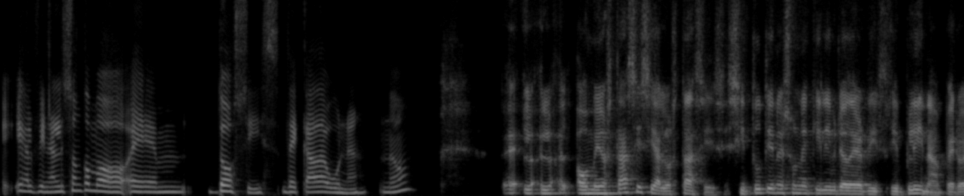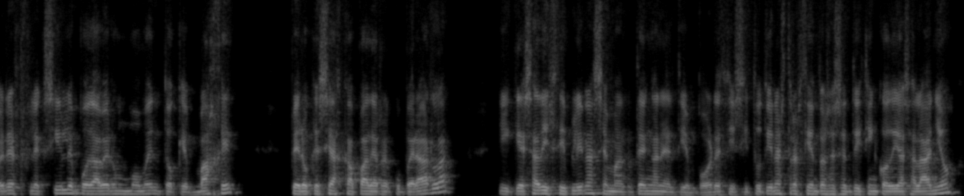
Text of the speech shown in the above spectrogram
que, al final son como em, dosis de cada una, ¿no? Eh, homeostasis y alostasis. Si tú tienes un equilibrio de disciplina, pero eres flexible, puede haber un momento que baje pero que seas capaz de recuperarla y que esa disciplina se mantenga en el tiempo. Es decir, si tú tienes 365 días al año,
